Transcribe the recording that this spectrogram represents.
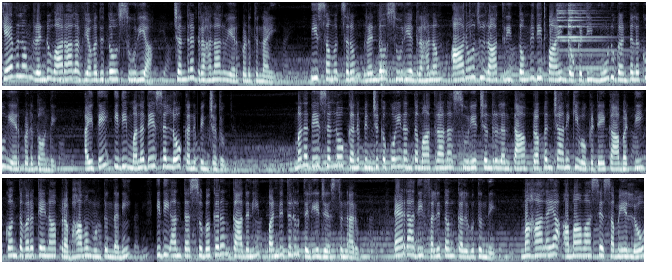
కేవలం రెండు వారాల వ్యవధితో సూర్య చంద్రగ్రహణాలు ఏర్పడుతున్నాయి. ఈ సంవత్సరం రెండో సూర్యగ్రహణం ఆ రోజు రాత్రి తొమ్మిది పాయింట్ ఒకటి మూడు గంటలకు ఏర్పడుతోంది. అయితే ఇది మన దేశంలో కనిపించదు. మన దేశంలో కనిపించకపోయినంత మాత్రాన సూర్యచంద్రులంతా ప్రపంచానికి ఒకటే కాబట్టి కొంతవరకైనా ప్రభావం ఉంటుందని ఇది అంత శుభకరం కాదని పండితులు తెలియజేస్తున్నారు. ఏడాది ఫలితం కలుగుతుంది. మహాలయ అమావాస్య సమయంలో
